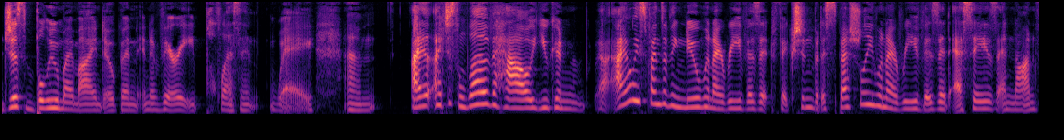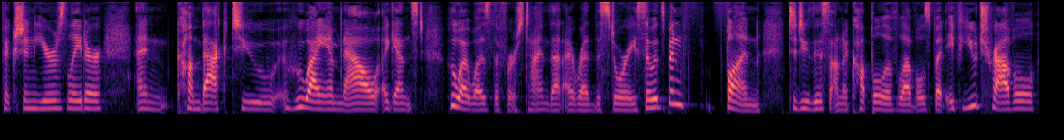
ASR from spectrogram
just blew my mind open in a very pleasant way. Um, I, I just love how you can. I always find something new when I revisit fiction, but especially when I revisit essays and nonfiction years later and come back to who I am now against who I was the first time that I read the story. So it's been fun to do this on a couple of levels. But if you travel,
